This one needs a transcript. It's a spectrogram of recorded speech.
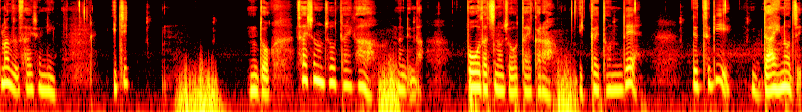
まず最初に、1、うんと、最初の状態が、なんていうんだ、棒立ちの状態から1回飛んで、で、次、大の字。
